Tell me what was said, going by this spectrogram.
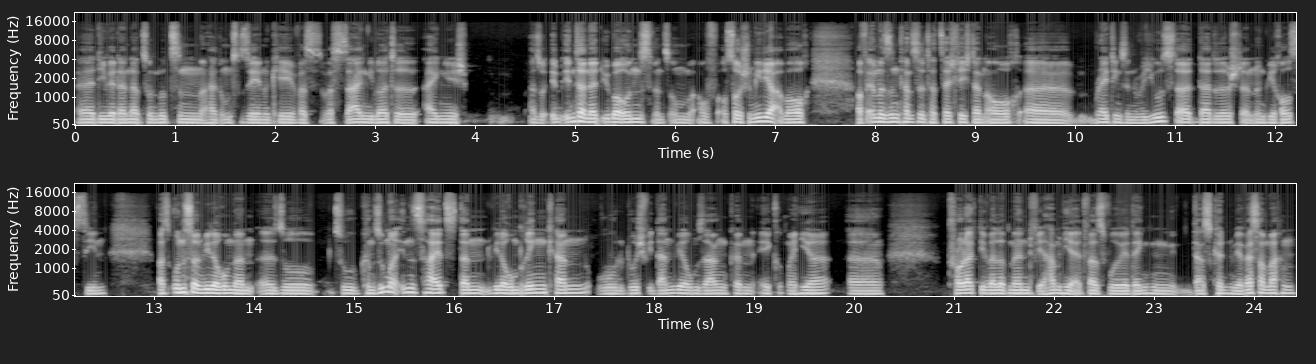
äh, die wir dann dazu nutzen, halt um zu sehen, okay, was, was sagen die Leute eigentlich, also im Internet über uns, wenn es um auf, auf, Social Media, aber auch auf Amazon kannst du tatsächlich dann auch äh, Ratings und Reviews da, dadurch dann irgendwie rausziehen, was uns dann wiederum dann äh, so zu Consumer Insights dann wiederum bringen kann, wodurch wir dann wiederum sagen können, ey, guck mal hier, äh, Product Development, wir haben hier etwas, wo wir denken, das könnten wir besser machen.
